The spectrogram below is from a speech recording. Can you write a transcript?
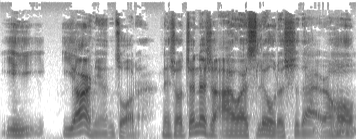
一一二年做的，那时候真的是 iOS 六的时代，然后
